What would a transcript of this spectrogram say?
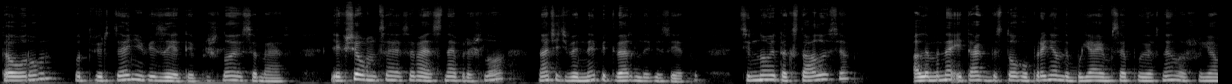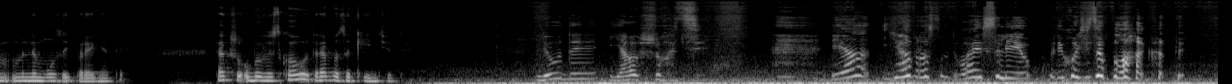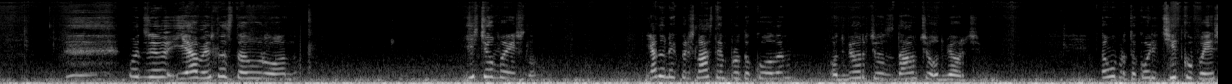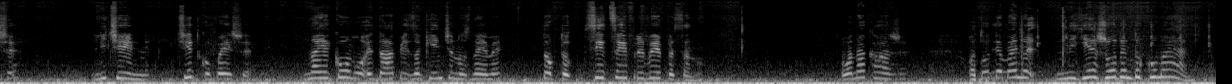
Таурон підтвердження візити. Прийшло смс. Якщо вам це смс не прийшло, значить ви не підтвердили візиту. Зі мною так сталося, але мене і так без того прийняли, бо я їм все пояснила, що я, мене мусить прийняти. Так що обов'язково треба закінчити. Люди, я в шоці. Я, я просто не слів. Мені хочеться плакати. Отже, я вийшла з Таурону. І що вийшло? Я до них прийшла з тим протоколем одбірчо, здавчо, одбірчим. В тому протоколі чітко пише, лічильник, чітко пише, на якому етапі закінчено з ними. Тобто всі цифри виписано. Вона каже, а то для мене не є жоден документ.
